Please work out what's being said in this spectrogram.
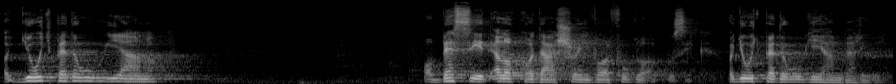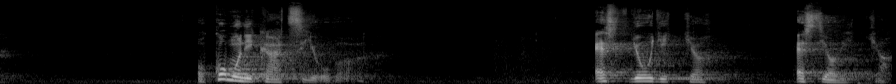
a gyógypedagógiának a beszéd elakadásaival foglalkozik, a gyógypedagógián belül. A kommunikációval. Ezt gyógyítja, ezt javítja.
